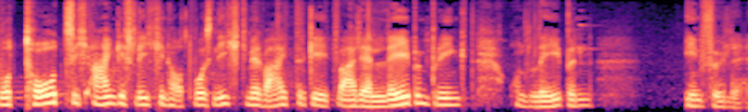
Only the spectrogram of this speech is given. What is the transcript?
wo Tod sich eingeschlichen hat, wo es nicht mehr weitergeht, weil er Leben bringt und Leben in Fülle.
